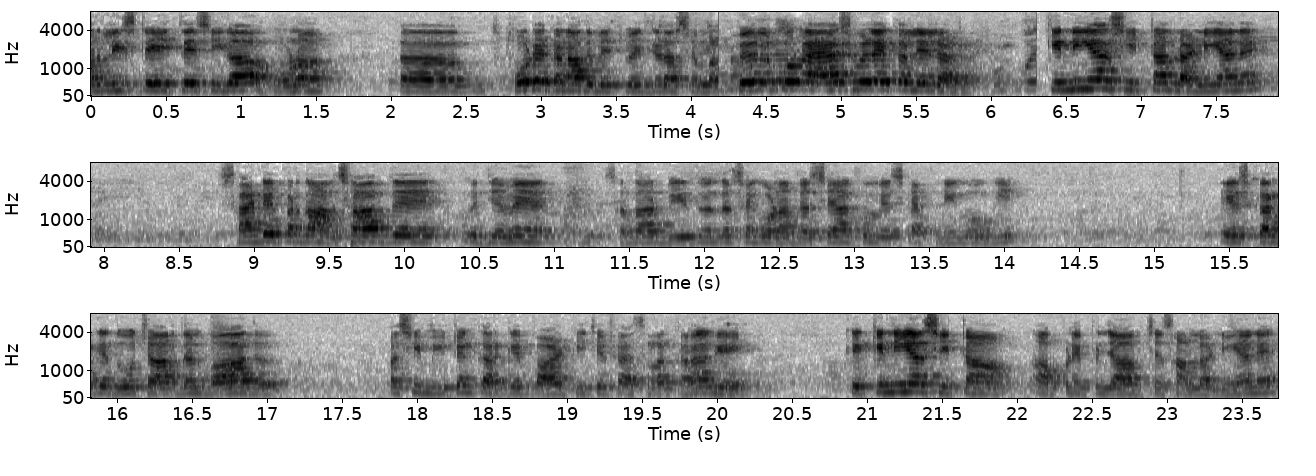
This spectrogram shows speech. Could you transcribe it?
ਅਰਲੀ ਸਟੇਜ ਤੇ ਸੀਗਾ। ਹੁਣ ਅਹ, ਥੋੜੇ ਦਿਨਾਂ ਦੇ ਵਿੱਚ ਵਿੱਚ ਜਿਹੜਾ ਸਿੰਬਲ ਬਿਲਕੁਲ ਇਸ ਵੇਲੇ ਇਕੱਲੇ ਲੜ ਰਹੇ। ਕਿੰਨੀਆਂ ਸੀਟਾਂ ਲੜਨੀਆਂ ਨੇ? ਸਾਡੇ ਪ੍ਰਧਾਨ ਸਾਹਿਬ ਦੇ ਜਿਵੇਂ ਸਰਦਾਰ ਵੀਰ ਦਵਿੰਦਰ ਸਿੰਘ ਹੋਣਾ ਦੱਸਿਆ ਕਿ ਮਿਸ ਹੈਪਨਿੰਗ ਹੋ ਗਈ। ਇਸ ਕਰਕੇ 2-4 ਦਿਨ ਬਾਅਦ ਅਸੀਂ ਮੀਟਿੰਗ ਕਰਕੇ ਪਾਰਟੀ 'ਚ ਫੈਸਲਾ ਕਰਾਂਗੇ ਕਿ ਕਿੰਨੀਆਂ ਸੀਟਾਂ ਆਪਣੇ ਪੰਜਾਬ 'ਚ ਸਾਨੂੰ ਲੜਨੀਆਂ ਨੇ।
